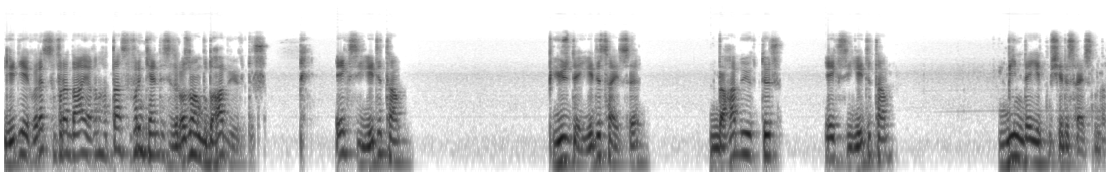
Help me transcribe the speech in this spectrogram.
7'ye göre sıfıra daha yakın. Hatta sıfırın kendisidir. O zaman bu daha büyüktür. Eksi 7 tam %7 sayısı daha büyüktür. Eksi 7 tam binde 77 sayısından.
